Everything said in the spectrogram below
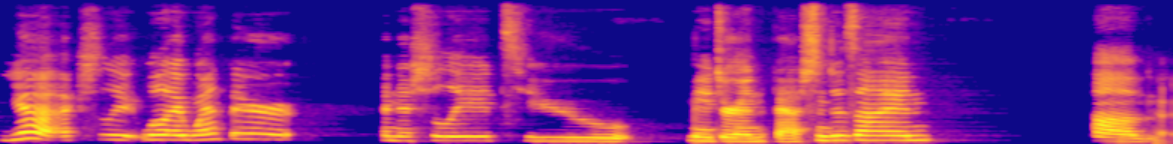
yeah, actually, well, I went there initially to major in fashion design. Um, okay.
